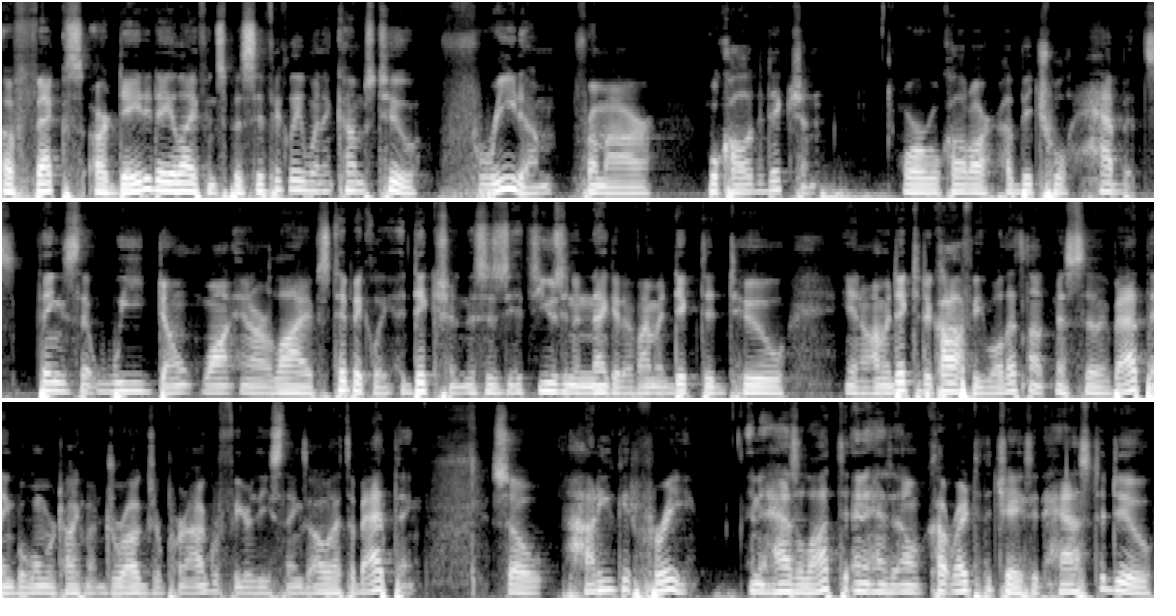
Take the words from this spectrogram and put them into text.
affects our day to day life, and specifically when it comes to freedom from our, we'll call it addiction, or we'll call it our habitual habits, things that we don't want in our lives. Typically, addiction. This is it's used in a negative. I'm addicted to, you know, I'm addicted to coffee. Well, that's not necessarily a bad thing, but when we're talking about drugs or pornography or these things, oh, that's a bad thing. So, how do you get free? And it has a lot, to, and it has. I'll cut right to the chase. It has to do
